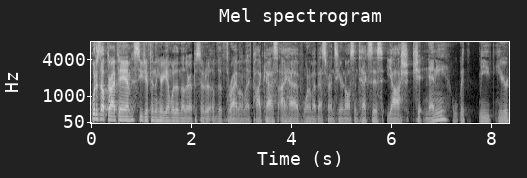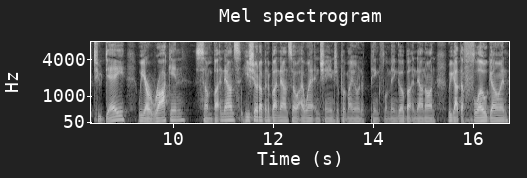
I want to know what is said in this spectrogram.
What is up, Thrive fam? CJ Finley here again with another episode of the Thrive on Life podcast. I have one of my best friends here in Austin, Texas, Yash Chitneni, with me here today. We are rocking some button downs. He showed up in a button down, so I went and changed and put my own pink flamingo button down on. We got the flow going.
